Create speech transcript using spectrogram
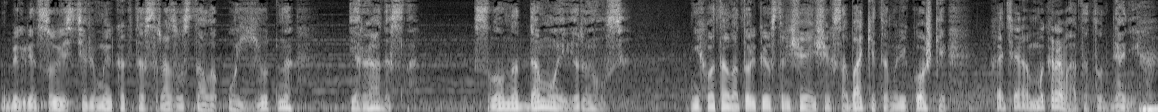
Беглецу из тюрьмы как-то сразу стало уютно и радостно. Словно домой вернулся. Не хватало только встречающих собаки там или кошки, хотя макровато тут для них.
